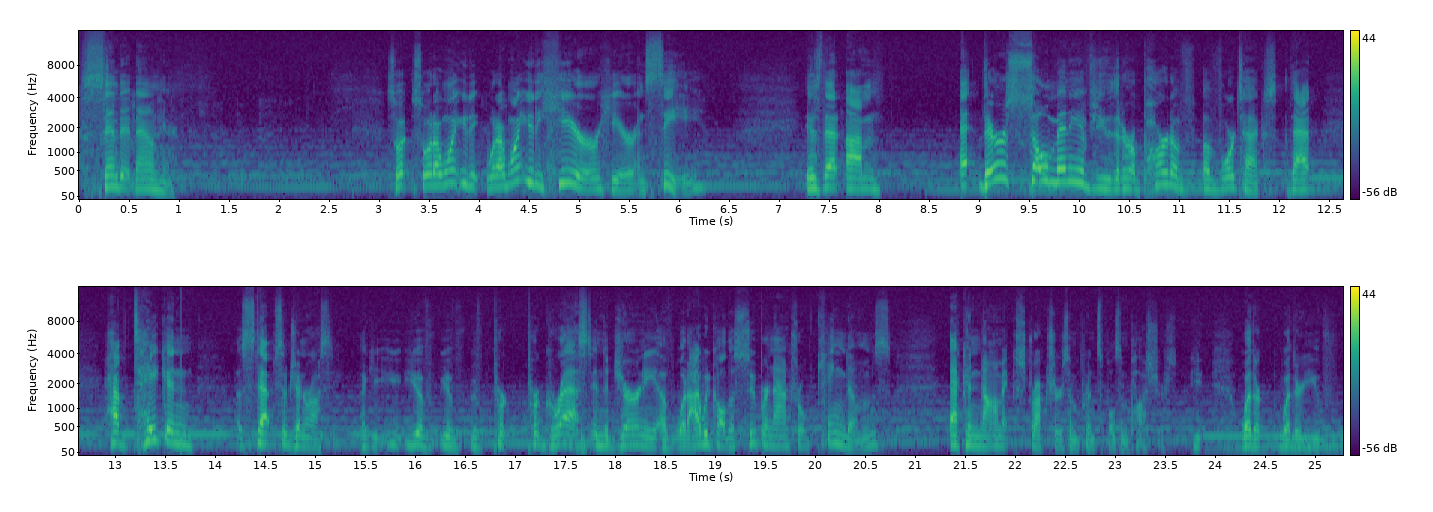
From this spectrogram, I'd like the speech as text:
Send it down here. So, so what I want you to what I want you to hear here and see is that um, eh, there are so many of you that are a part of, of Vortex that have taken steps of generosity. Like you, you have, you have pro- progressed in the journey of what I would call the supernatural kingdoms economic structures and principles and postures. You, whether, whether you've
